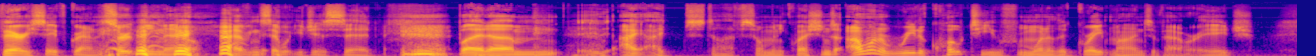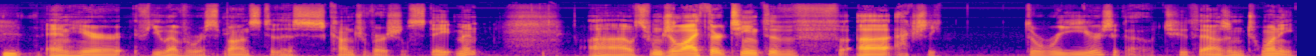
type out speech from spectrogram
very safe ground. Certainly now, having said what you just said. But um, I, I still have so many questions. I want to read a quote to you from one of the great minds of our age, and here, if you have a response to this controversial statement. Uh, it's from July 13th of uh, actually three years ago, 2020.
